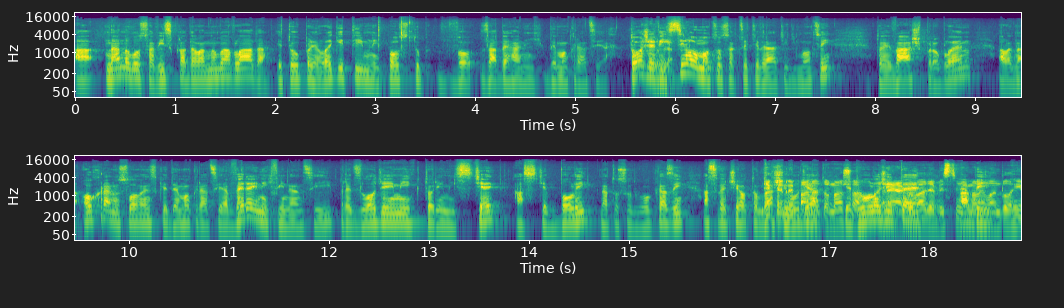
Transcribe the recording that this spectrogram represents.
A na novo sa vyskladala nová vláda. Je to úplne legitímny postup v zabehaných demokraciách. To, že vy silou mocou sa chcete vrátiť moci, to je váš problém, ale na ochranu slovenskej demokracie a verejných financií pred zlodejmi, ktorými ste a ste boli, na to sú dôkazy a svedčia o tom vaši ľudia, je dôležité, aby, ste aby, len dlhý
